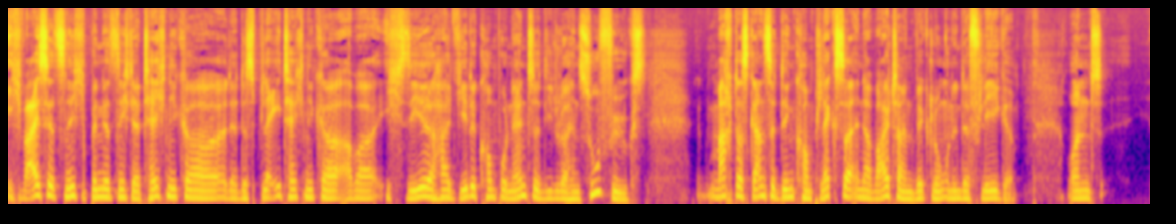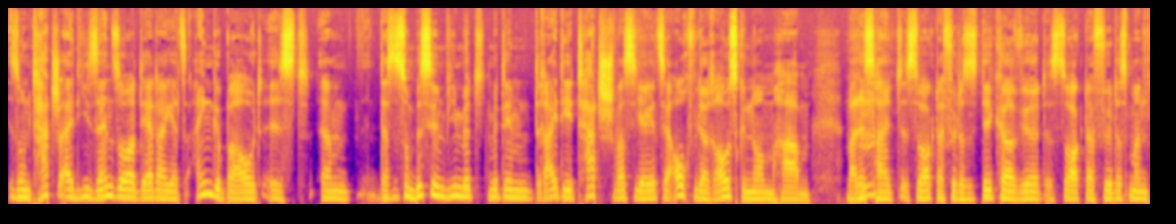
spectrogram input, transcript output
ich weiß jetzt nicht, ich bin jetzt nicht der Techniker, der Display-Techniker, aber ich sehe halt jede Komponente, die du da hinzufügst, macht das ganze Ding komplexer in der Weiterentwicklung und in der Pflege. Und so ein Touch-ID-Sensor, der da jetzt eingebaut ist, ähm, das ist so ein bisschen wie mit, mit dem 3D-Touch, was sie ja jetzt ja auch wieder rausgenommen haben, weil mhm. es halt, es sorgt dafür, dass es dicker wird, es sorgt dafür, dass man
